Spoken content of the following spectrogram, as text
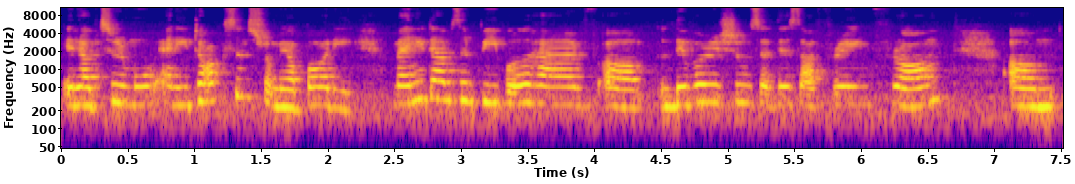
It helps to remove any toxins from your body. Many times, when people have um, liver issues that they're suffering from, um,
